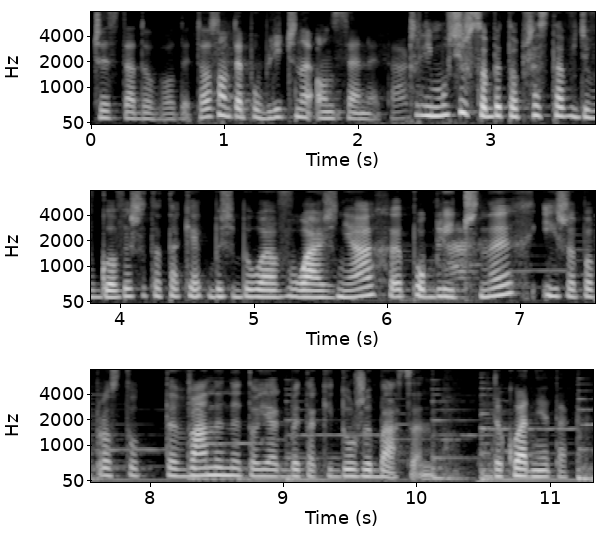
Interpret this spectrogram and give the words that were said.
czysta do wody. To są te publiczne onseny, tak? Czyli musisz sobie to przestawić w głowie, że to tak jakbyś była w łaźniach publicznych tak. i że po prostu te wanny to jakby taki duży basen. Dokładnie tak.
